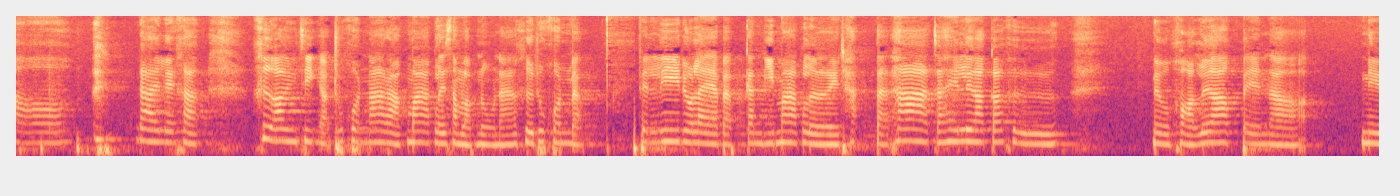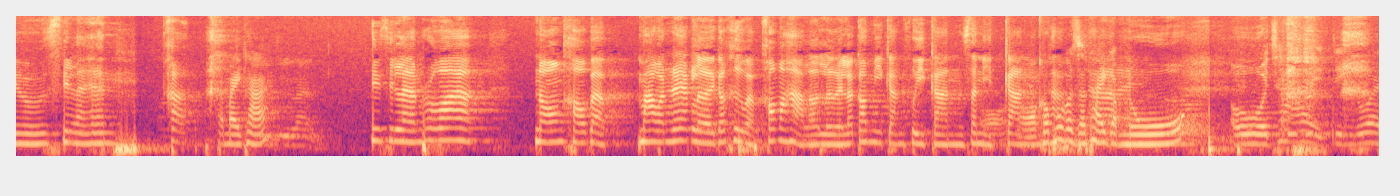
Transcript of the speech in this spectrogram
อ๋อได้เลยค่ะ คือเอาจริงๆอะทุกคนน่ารักมากเลยสำหรับหนูนะ คือทุกคนแบบ เฟรนลี่ดูแลแบบกันดีมากเลยถ้าแต่ถ้าจะให้เลือกก็คือ หนูขอเลือกเป็นเอ่อนิวซีแลนด์ค่ะทำไมคะนิวซีแลนด์เพราะว่าน้องเขาแบบมาวันแรกเลยก็คือแบบเข้ามาหาเราเลย แล้วก็มีการคุยกันสนิทกันอ๋อเขาพูดภาษาไทยกับหนู โอ้ใช่จริงด้วย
